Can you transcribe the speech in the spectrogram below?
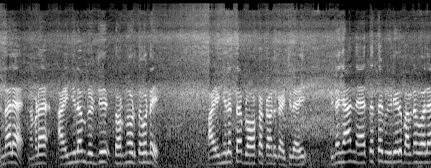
എന്തായാലേ നമ്മുടെ അഴിഞ്ഞിലം ബ്രിഡ്ജ് തുറന്നു കൊടുത്തുകൊണ്ടേ അഴിഞ്ഞിലത്തെ ബ്ലോക്കൊക്കെ അങ്ങോട്ട് കഴിച്ചിലായി. പിന്നെ ഞാൻ നേരത്തെ വീഡിയോയിൽ പറഞ്ഞ പോലെ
